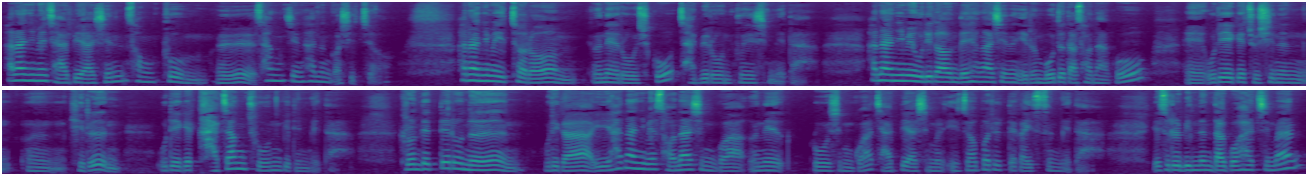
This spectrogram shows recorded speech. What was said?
하나님의 자비하신 성품을 상징하는 것이죠. 하나님은 이처럼 은혜로우시고 자비로운 분이십니다. 하나님이 우리 가운데 행하시는 일은 모두 다 선하고 예, 우리에게 주시는 음, 길은 우리에게 가장 좋은 길입니다. 그런데 때로는 우리가 이 하나님의 선하심과 은혜로우심과 자비하심을 잊어버릴 때가 있습니다. 예수를 믿는다고 하지만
